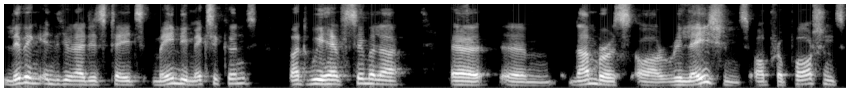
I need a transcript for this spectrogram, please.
living in the United States, mainly Mexicans, but we have similar uh, um, numbers or relations or proportions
